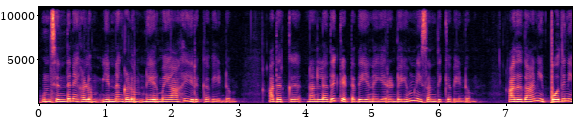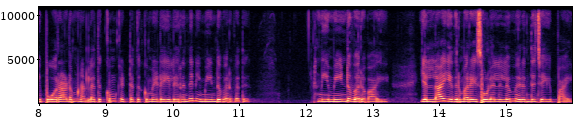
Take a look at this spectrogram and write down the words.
உன் சிந்தனைகளும் எண்ணங்களும் நேர்மையாக இருக்க வேண்டும். அதற்கு நல்லது கெட்டது என இரண்டையும் நீ சந்திக்க வேண்டும். அதுதான் இப்போது நீ போராடும் நல்லதுக்கும் கெட்டதுக்கும் இடையிலிருந்து நீ மீண்டு வருவது. நீ மீண்டு வருவாய். எல்லா எதிர்மறை சூழலிலும் இருந்து ஜெயிப்பாய்.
